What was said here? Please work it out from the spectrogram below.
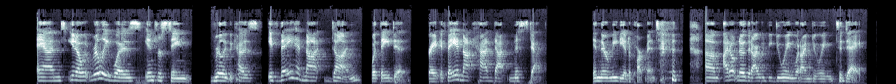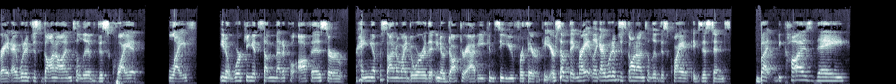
And, you know, it really was interesting, really, because if they had not done what they did, right? If they had not had that misstep in their media department, um, I don't know that I would be doing what I'm doing today right? I would have just gone on to live this quiet life, you know, working at some medical office or hanging up a sign on my door that, you know, Dr. Abby can see you for therapy or something, right? Like I would have just gone on to live this quiet existence. But because they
